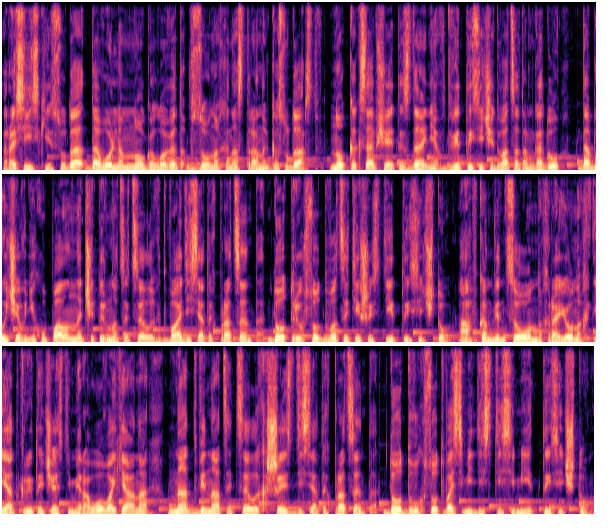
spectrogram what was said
Российские суда довольно много ловят в зонах иностранных государств, но, как сообщает издание, в 2020 году добыча в них упала на 14,2% до 326 тысяч тонн, а в конвенционных районах и открытой части Мирового океана на 12,6% до 287 тысяч тонн.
